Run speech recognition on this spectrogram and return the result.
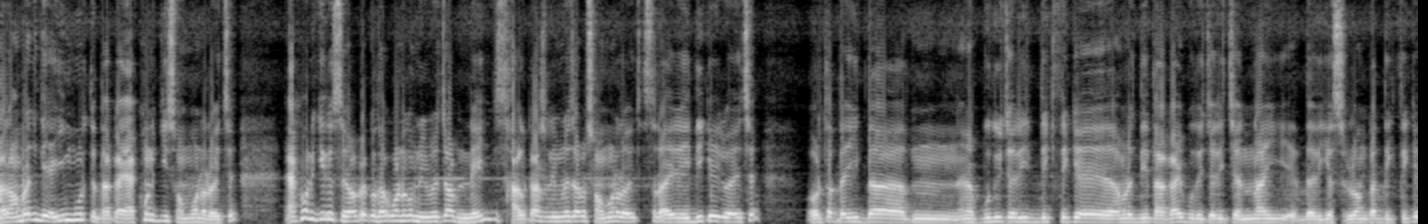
আর আমরা যদি এই মুহূর্তে তাকাই, এখন কি সম্ভাবনা রয়েছে? এখন কিন্তু সেভাবে কোথাও কোনো রকম নিম্নচাপ নেই। হালকা নিম্নচাপের সম্ভাবনা রয়েছে, সেটা এই দিকেই রয়েছে। অর্থাৎ এই পুদুচেরির দিক থেকে আমরা যদি তাকাই, পুদুচেরি, চেন্নাই, এদিকে শ্রীলঙ্কার দিক থেকে,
